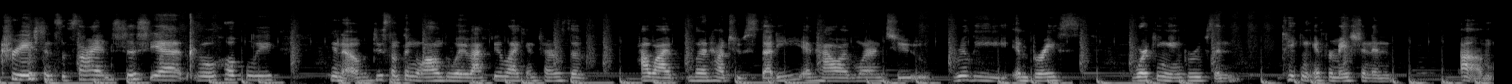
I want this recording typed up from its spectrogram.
creations of science just yet. We'll hopefully, you know, do something along the way. But I feel like in terms of how I've learned how to study and how I've learned to really embrace working in groups and taking information and um,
